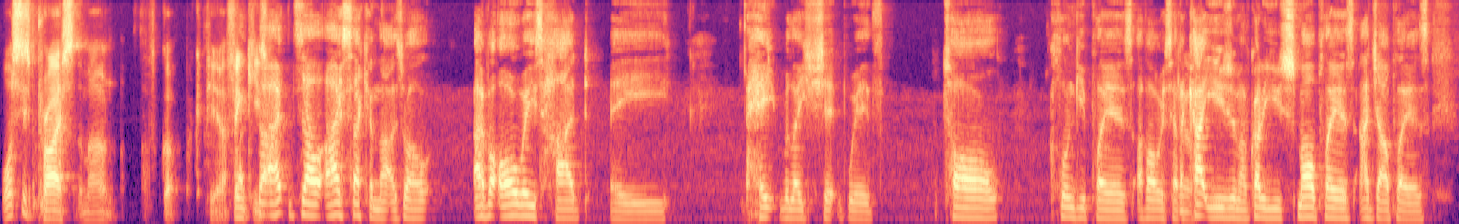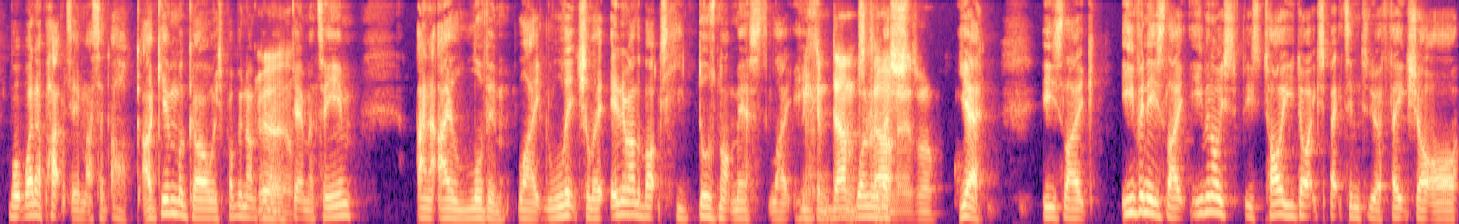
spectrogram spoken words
what's his price at the moment? Got my computer. I think he's. I, so I second that as well. I've always had a hate relationship with tall, clunky players. I've always said I can't use them. I've got to use small players, agile players. But when I packed him, I said, "Oh, I'll give him a go. He's probably not going to yeah. get a team." And I love him. Like literally, in around the box, he does not miss. Like he can dance, one of the best, as well. Yeah, he's like even he's like even though he's, he's tall, you don't expect him to do a fake shot or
